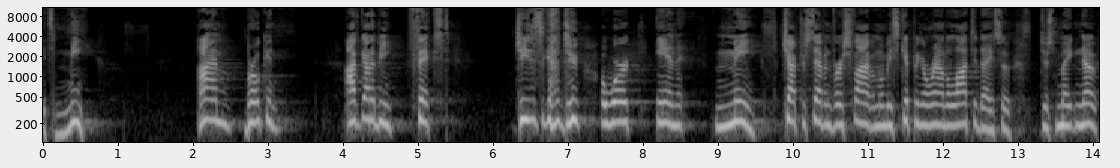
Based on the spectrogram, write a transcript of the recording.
It's me. I'm broken. I've gotta be fixed. Jesus has gotta do a work in me. Chapter 7 verse 5. I'm going to be skipping around a lot today, so just make note.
